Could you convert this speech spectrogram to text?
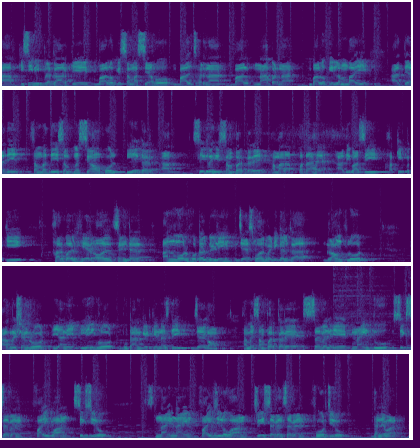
आप किसी भी प्रकार के बालों की समस्या हो, बाल झड़ना, बाल ना बढ़ना, बालों की लंबाई इत्यादि संबंधी समस्याओं को लेकर आप शीघ्र ही संपर्क करें। हमारा पता है, आदिवासी Hakki Pakki herbal hair oil centre, Anmol hotel building, Jaiswal medical का ग्राउंड फ्लोर, अग्रेशन रोड, यानी लिंक रोड, भूटान गेट के नज़दीक, जयगांव। हमें संपर्क करें seven eight nine two six seven five one six zero nine nine five zero one three seven seven four zero धन्यवाद।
